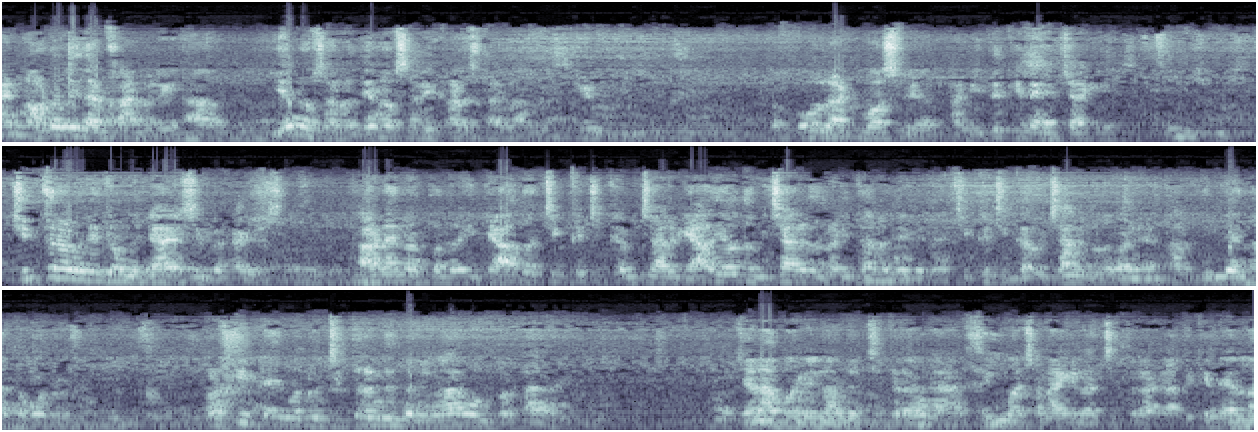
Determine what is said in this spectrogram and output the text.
and not only that family ಏನೋ ಸರ್, ಅದೇನೋ ಸರಿ ಕಾಣಿಸ್ತಾ ಇಲ್ಲ ಹೋಲ್ ಅಟ್ಮಾಸ್ಫಿಯರ್ ಅಂಡ್ ಇದಕ್ಕಿಂತ ಹೆಚ್ಚಾಗಿ ಚಿತ್ರರಂಗಕ್ಕೆ ಒಂದು ನ್ಯಾಯ ಸಿಗಬೇಕಾಗಿದೆ ಕಾರಣ ಏನಂತಂದ್ರೆ ಯಾವ್ದೋ ಚಿಕ್ಕ ಚಿಕ್ಕ ವಿಚಾರ ಯಾವ್ಯಾವ್ದೋ ವಿಚಾರಗಳು ನಡೀತಾ ಇರೋದೇನಿದೆ ಚಿಕ್ಕ ಚಿಕ್ಕ ವಿಚಾರಗಳು ನಡೆಯುತ್ತಾರೆ ಹಿಂದೆಯಿಂದ ತಗೊಂಡ್ರು ಪ್ರತಿ ಟೈಮಲ್ಲೂ ಚಿತ್ರರಂಗದಲ್ಲಿ ಒಂದು ಬರ್ತಾರೆ ಜನ ಬರಲಿಲ್ಲ ಅಂದ್ರೆ ಚಿತ್ರರಂಗ, ಸಿನಿಮಾ ಚೆನ್ನಾಗಿಲ್ಲ ಚಿತ್ರರಂಗ. ಅದಕ್ಕಿಂತ ಎಲ್ಲ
